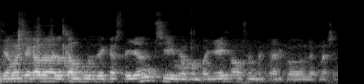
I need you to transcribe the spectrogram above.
Ya hemos llegado al campus de Castellón, si me acompañáis vamos a empezar con la clase.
